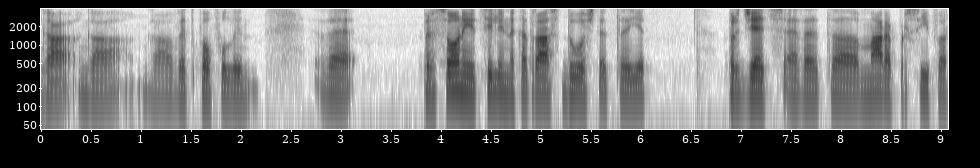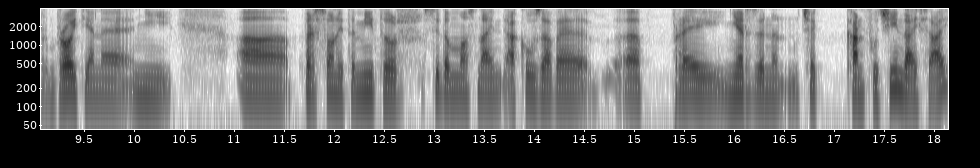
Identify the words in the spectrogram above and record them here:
nga nga nga vetë populli dhe Personi i cili në këtë rast duheshte të jetë përgjegjës edhe të marrë përsipër mbrojtjen e një personi të mitur, sidomos ndaj akuzave prej njerëzve në, që kanë fuqi ndaj saj,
